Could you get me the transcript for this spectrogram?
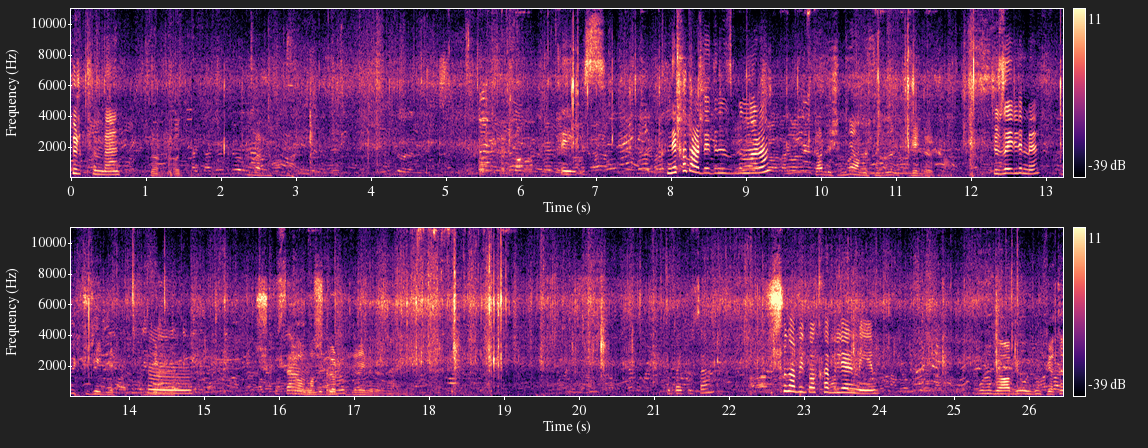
Türk'üm ben. Tamam. Bunlar Değiliz. Ne kadar dediniz bunlara? Kardeşim ne alıyorsun burada? 350 lira şu an. 150 mi? 350. 150 lira. Hmm. Şu güzelmiş Normalde ama. 400 liraya veriyorum yani. Bu da güzel. Şuna bir bakabilir miyim? Bunu daha bir uygun fiyata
